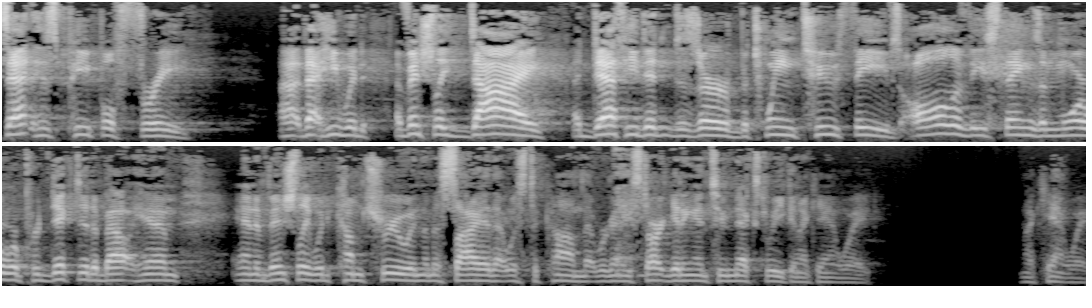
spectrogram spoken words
set his people free. Uh, that he would eventually die a death he didn't deserve between two thieves. All of these things and more were predicted about him and eventually would come true in the Messiah that was to come, that we're going to start getting into next week, and I can't wait. And I can't wait.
